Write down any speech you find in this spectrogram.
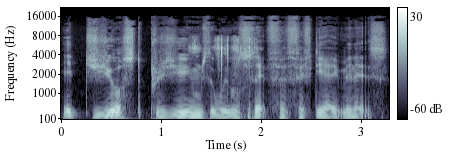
It just presumes that we will sit for 58 minutes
